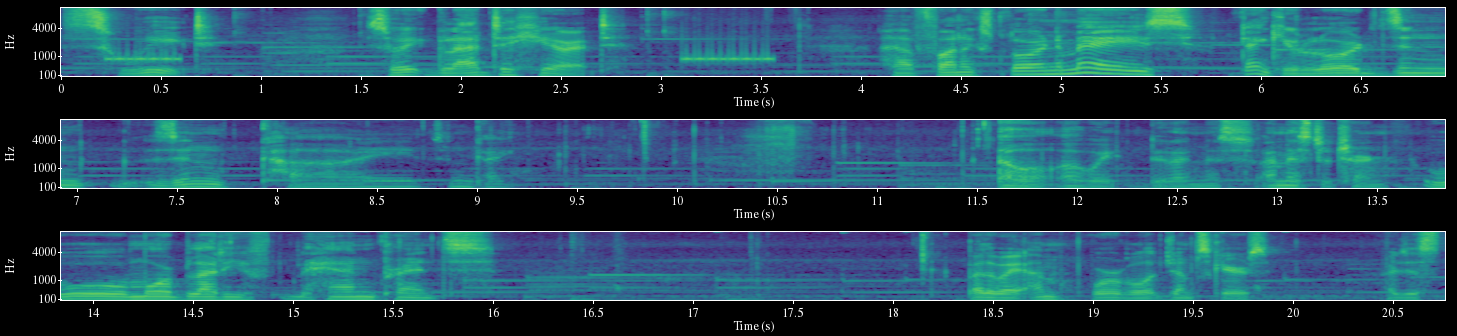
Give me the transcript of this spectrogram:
Sweet. Sweet, glad to hear it. Have fun exploring the maze. Thank you, Lord Zin Zinkai Zinkai. Oh, oh wait, did I miss? I missed a turn. Ooh, more bloody handprints. By the way, I'm horrible at jump scares. I just,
